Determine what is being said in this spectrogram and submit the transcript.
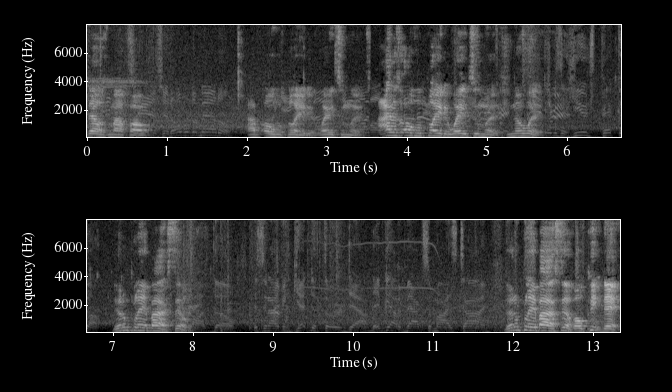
That was my fault. I've overplayed it way too much. I just overplayed it way too much. You know what? Let him play it by himself. Let him play it by himself. Oh, pick that.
